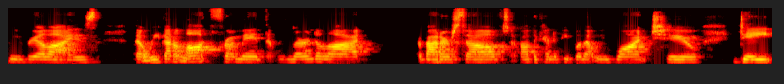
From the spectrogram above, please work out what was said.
we realize that we got a lot from it, that we learned a lot, about ourselves, about the kind of people that we want to date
